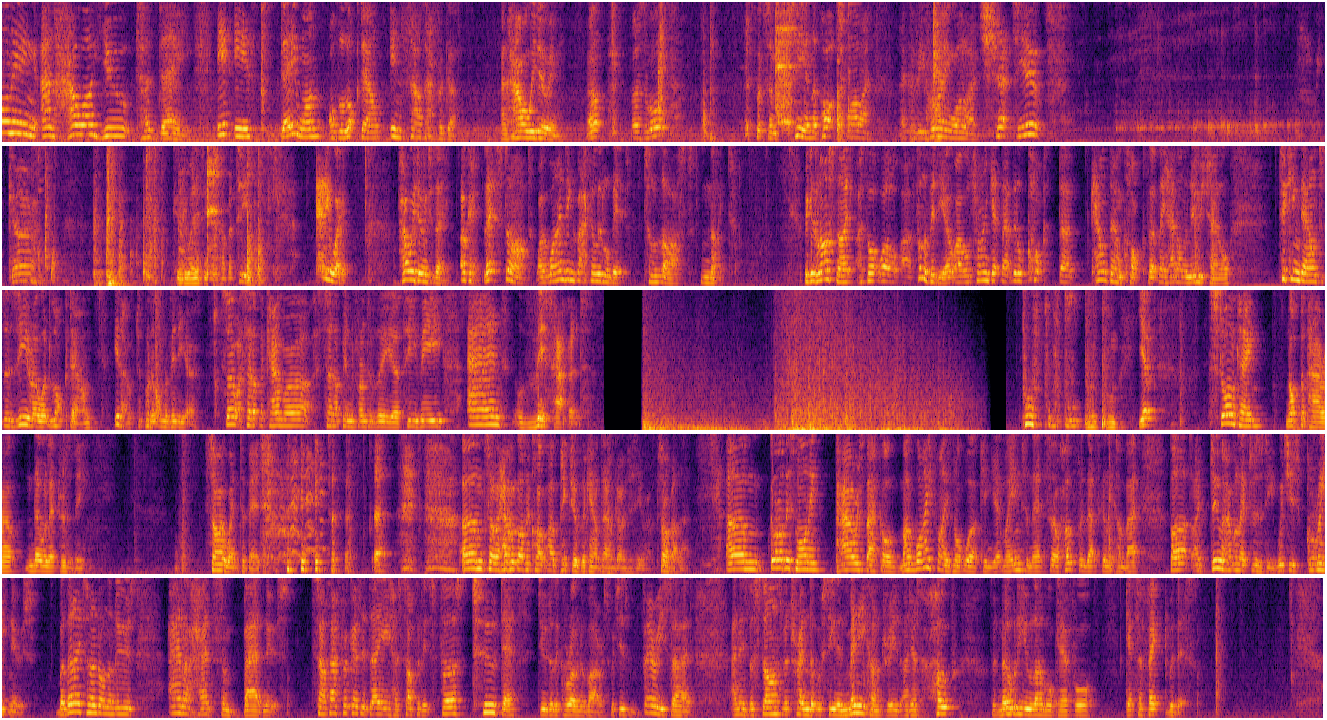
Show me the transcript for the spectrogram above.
morning and how are you today? It is day one of the lockdown in South Africa. And how are we doing? Well, first of all, let's put some tea in the pot while I, I could be brewing while I chat to you. There we go. Can do anything with a cup of tea. Anyway, how are we doing today? Okay, let's start by winding back a little bit to last night. Because last night I thought, well, uh, for the video, I will try and get that little clock, uh, countdown clock that they had on the news channel ticking down to the zero at lockdown, you know, to put it on the video. So I set up the camera, set up in front of the uh, TV, and this happened. Poof, poof, poof, poof, poof. Yep, storm came, knocked the power out, no electricity. So I went to bed. um, so I haven't got a, clock, a picture of the countdown going to zero. Sorry about that. Um, got up this morning, power is back on. My Wi-Fi is not working yet, my internet, so hopefully that's going to come back. But I do have electricity, which is great news. But then I turned on the news and I had some bad news. South Africa today has suffered its first two deaths due to the coronavirus, which is very sad and is the start of a trend that we've seen in many countries. I just hope that nobody you love or care for gets affected with this.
